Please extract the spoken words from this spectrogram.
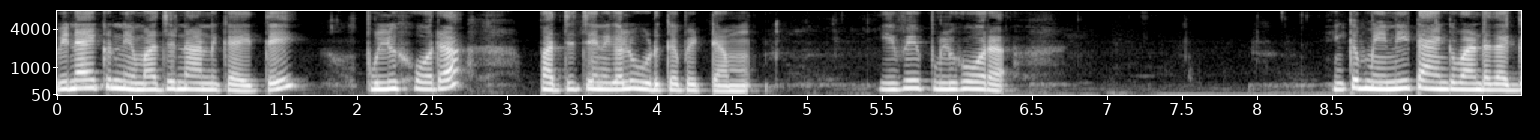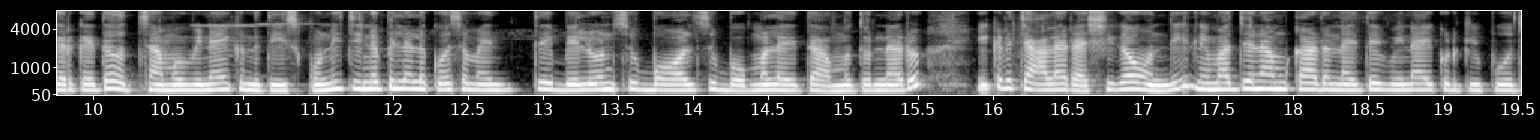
వినాయకుడి నిమజ్జనానికి అయితే పులిహోర పచ్చి శనగలు ఉడకబెట్టాము ఇవే పులిహోర. ఇంకా మినీ ట్యాంక్ బండ దగ్గరికి అయితే వచ్చాము. వినాయకుని తీసుకుని చిన్నపిల్లల కోసం అయితే బెలూన్స్ బాల్స్ బొమ్మలు అయితే అమ్ముతున్నారు. ఇక్కడ చాలా రష్గా ఉంది. నిమజ్జనం కాడనైతే వినాయకుడికి పూజ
